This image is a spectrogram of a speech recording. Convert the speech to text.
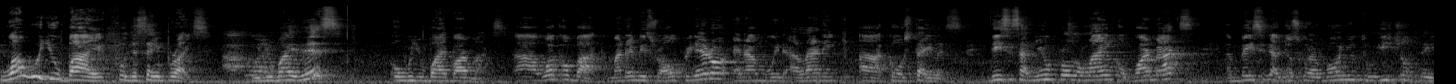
what would you buy for the same price? Will you buy this or will you buy BarMax? Uh, welcome back. My name is Raul Pineiro and I'm with Atlantic uh, Coast Stainless. This is a new product line called BarMax and basically I'm just going to run you through each of the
